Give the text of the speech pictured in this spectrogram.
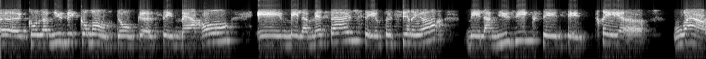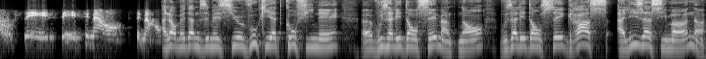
euh, quand la musique commence. Donc, euh, c'est marrant. Et, mais le message, c'est un peu sérieux. Mais la musique, c'est, c'est très... euh, wow, c'est marrant. Alors, mesdames et messieurs, vous qui êtes confinés, euh, vous allez danser maintenant. Vous allez danser grâce à Lisa Simone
